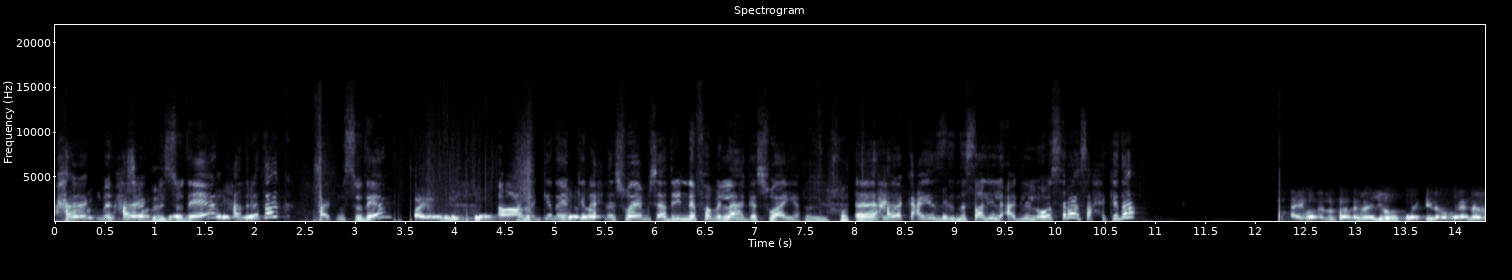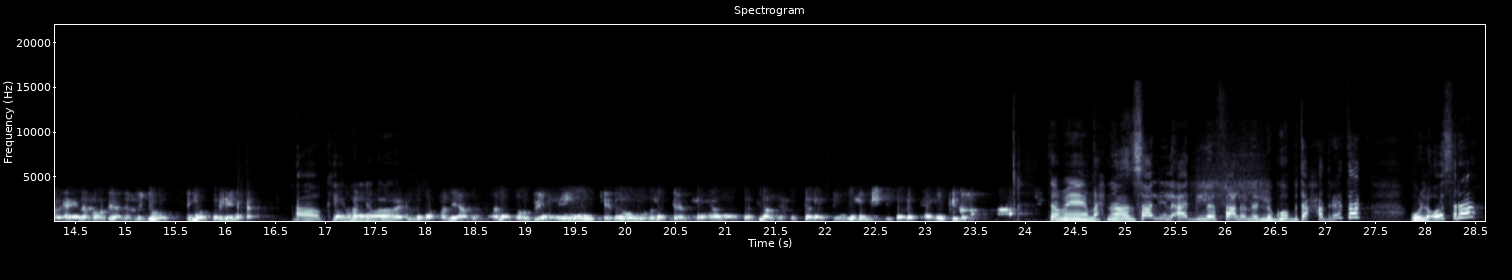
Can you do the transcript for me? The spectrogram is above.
حضرتك من حضرتك من السودان؟ حضرتك؟ حضرتك من السودان؟ أيوه من السودان. آه عشان كده يمكن إحنا شوية مش قادرين نفهم اللهجة شوية. الخط. آه، حضرتك عايز نصلي لأجل الأسرة صح كده؟ أيوه أنا بسلم على الأسرة كده وأنا أنا برضه يعني اللجوء في مصر هنا. آه okay واللجوء. انه طبعا يعمل أنا برضه يعني كده ونقدر نطلع من البلد دي ونمشي بلد ثاني وكده. تمام. إحنا هنصلي لأجل فعلا اللجوء بتاع حضرتك والأسرة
